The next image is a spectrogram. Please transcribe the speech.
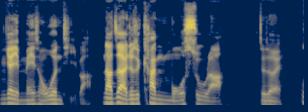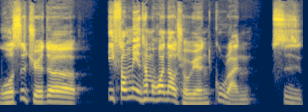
应该也没什么问题吧。那再来就是看魔术啦，对不对？我是觉得，一方面他们换到球员固然是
